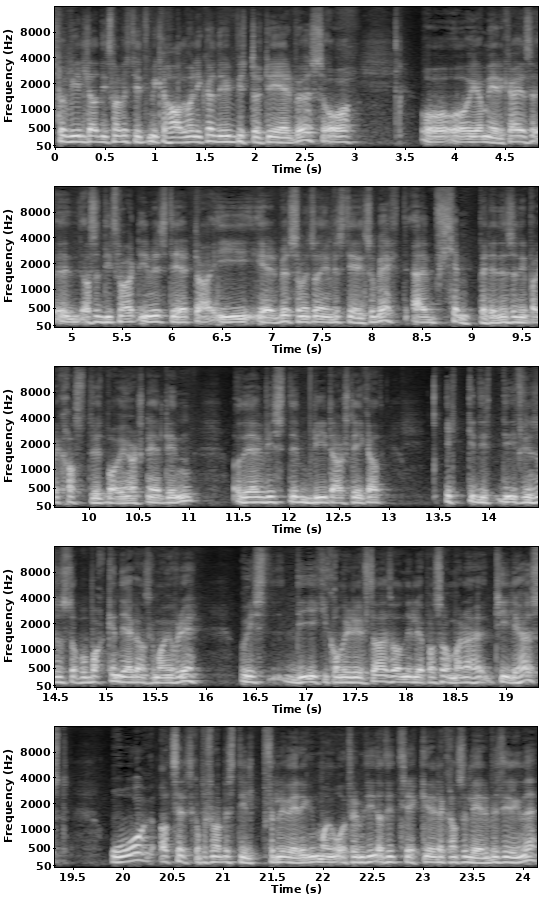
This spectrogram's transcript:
så vil da de som har bestilt dem, ikke ha dem allikevel. De vil bytte til Airbus. og og, og, i Amerika, altså De som har vært investert da i Airbus som et sånn investeringsobjekt, er kjemperedde, så de bare kaster ut Boeing-aksjene hele tiden. Og det, Hvis det blir da slik at ikke de, de flyene som står på bakken, det er ganske mange fly, og hvis de ikke kommer i lufta sånn i løpet av sommeren og tidlig høst, og at selskaper som har bestilt for levering mange år frem i tid, at de trekker eller kansellerer bestillingene,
